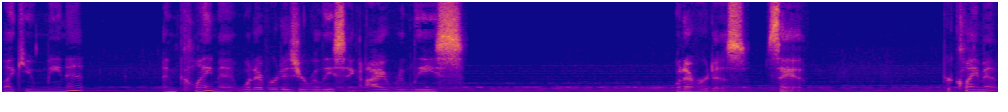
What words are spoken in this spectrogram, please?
like you mean it and claim it, whatever it is you're releasing. I release whatever it is, say it, proclaim it.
